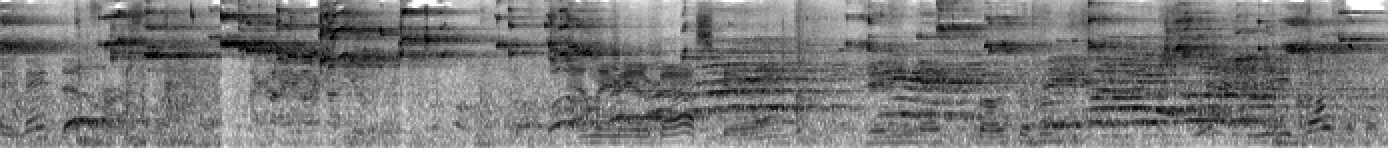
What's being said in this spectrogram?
Oh, made that first one. And they made a basket, right? Did he make both of them? You made both of them.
